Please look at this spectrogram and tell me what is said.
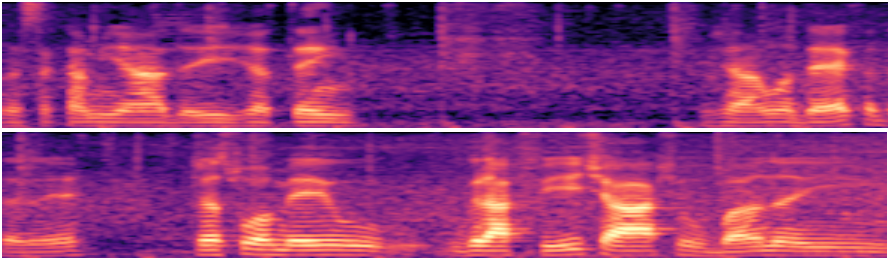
nessa caminhada aí já tem já uma década, né? Transformei o, o grafite, a arte urbana em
